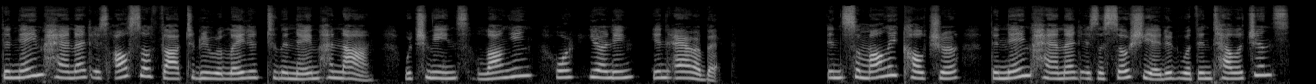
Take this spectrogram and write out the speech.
The name Hanad is also thought to be related to the name Hanan, which means longing or yearning in Arabic. In Somali culture, the name Hanad is associated with intelligence,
